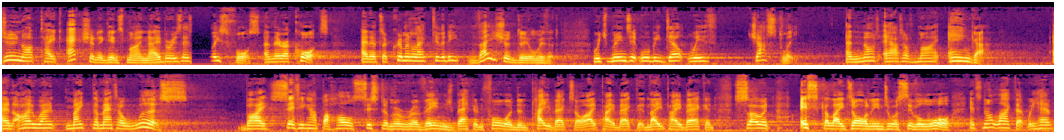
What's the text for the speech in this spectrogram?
do not take action against my neighbour is there's a police force and there are courts, and it's a criminal activity, they should deal with it, which means it will be dealt with justly and not out of my anger. And I won't make the matter worse by setting up a whole system of revenge back and forward and payback, so I pay back, then they pay back, and so it escalates on into a civil war. It's not like that. We have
